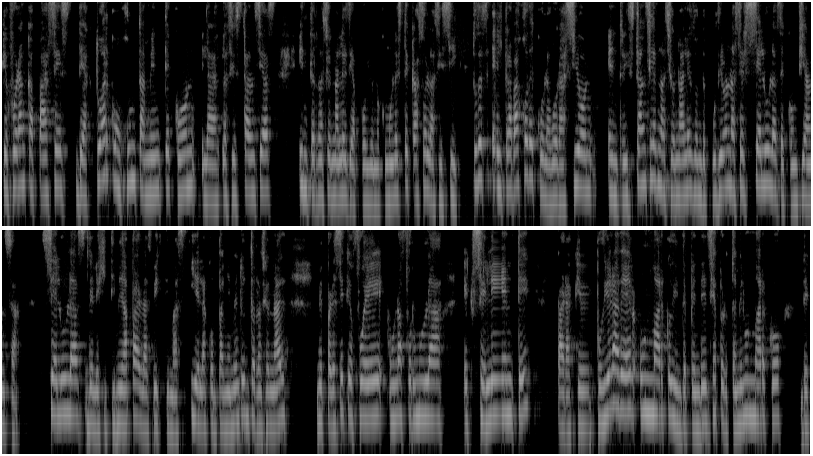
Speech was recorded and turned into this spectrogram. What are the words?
que fueran capaces de actuar conjuntamente con las instancias internacionales de apoyo, ¿no? como en este caso la CICIG. Entonces, el trabajo de colaboración entre instancias nacionales donde pudieron hacer células de confianza, células de legitimidad para las víctimas y el acompañamiento internacional, me parece que fue una fórmula excelente para que pudiera haber un marco de independencia, pero también un marco de,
